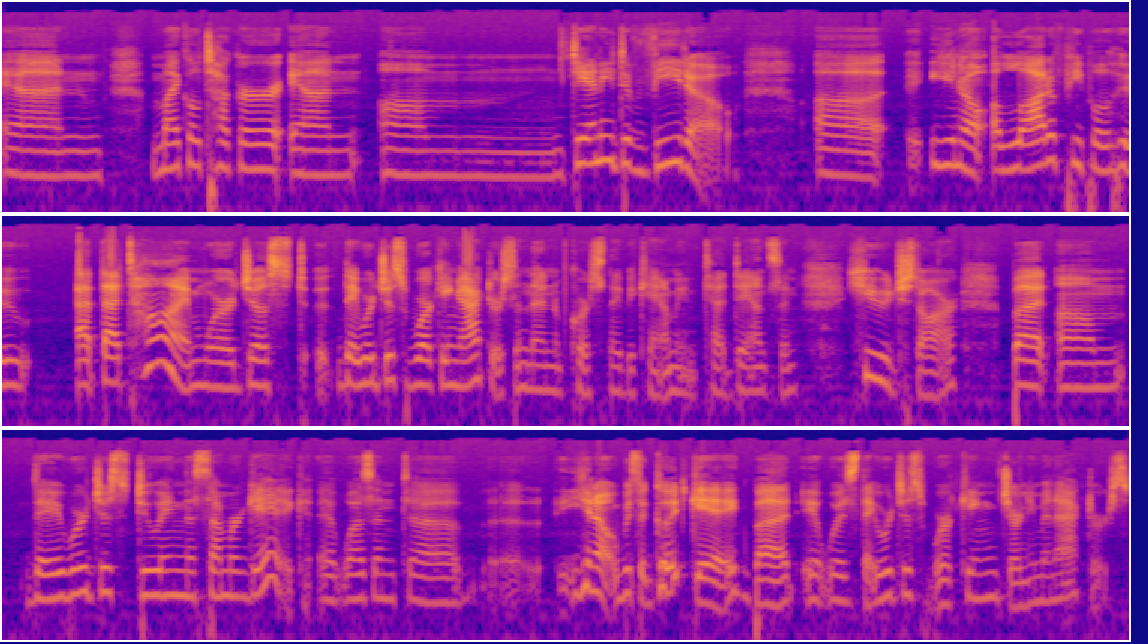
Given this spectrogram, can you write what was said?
and Michael Tucker and um, Danny DeVito. Uh, you know, a lot of people who at that time were just they were just working actors and then of course they became i mean ted danson huge star but um, they were just doing the summer gig it wasn't uh, you know it was a good gig but it was they were just working journeyman actors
